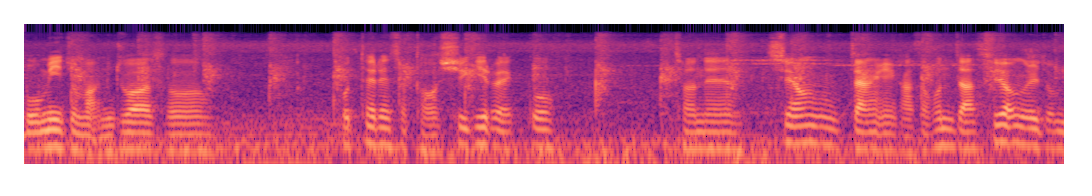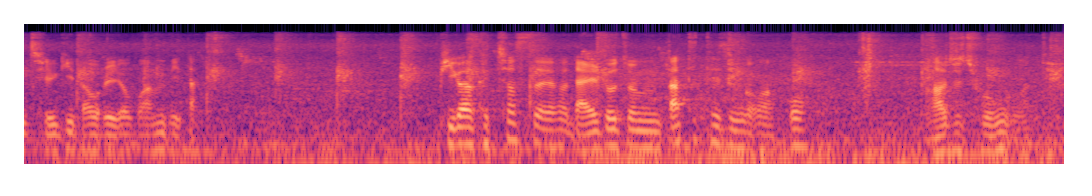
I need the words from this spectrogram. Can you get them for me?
몸이 좀 안 좋아서 호텔에서 더 쉬기로 했고 저는 수영장에 가서 혼자 수영을 좀 즐기다 오려고 합니다. 비가 그쳤어요. 날도 좀 따뜻해진 것 같고 아주 좋은 것 같아요.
